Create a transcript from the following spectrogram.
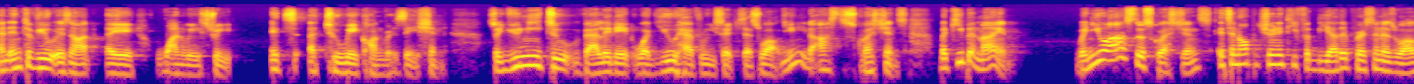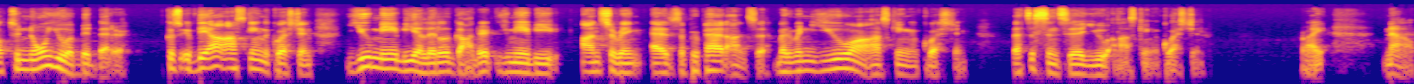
an interview is not a one way street, it's a two way conversation. So you need to validate what you have researched as well. You need to ask those questions. But keep in mind, when you ask those questions, it's an opportunity for the other person as well to know you a bit better. Because if they are asking the question, you may be a little guarded, you may be answering as a prepared answer. But when you are asking a question, that's a sincere you asking a question, right? Now,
